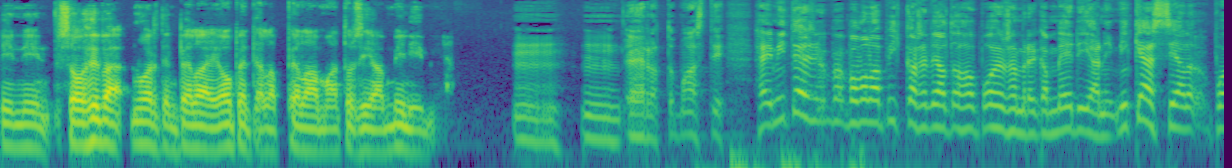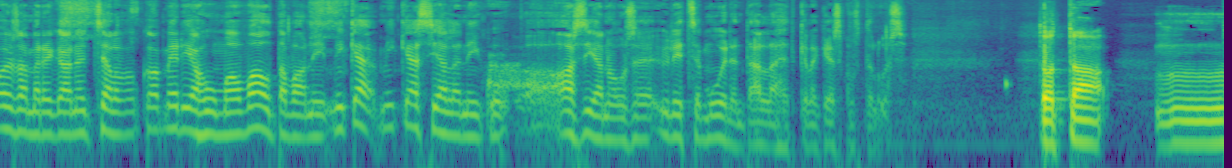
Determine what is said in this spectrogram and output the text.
niin, niin se on hyvä nuorten pelaajia opetella pelaamaan tosiaan minimiä. Mm, mm, ehdottomasti. Hei, miten, mä palaan pikkasen vielä tuohon Pohjois-Amerikan mediaan, niin mikä siellä Pohjois-Amerikan, nyt siellä mediahuuma on valtava, niin mikä, mikä siellä niin kuin, asia nousee ylitse muiden tällä hetkellä keskusteluissa? Tota, mm,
